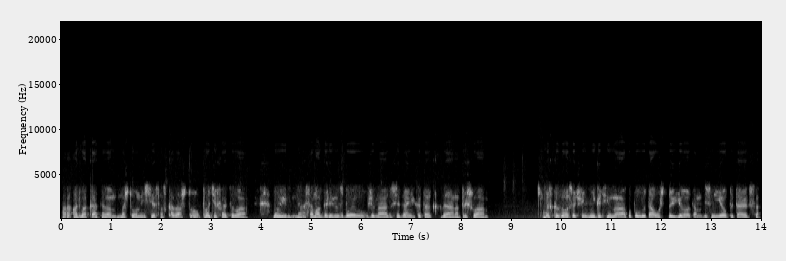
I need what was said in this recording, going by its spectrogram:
адвоката, на что он, естественно, сказал, что против этого. Ну и сама Галина Сбоева уже на заседании, когда, когда она пришла высказалась очень негативно по поводу того, что ее там без нее пытаются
